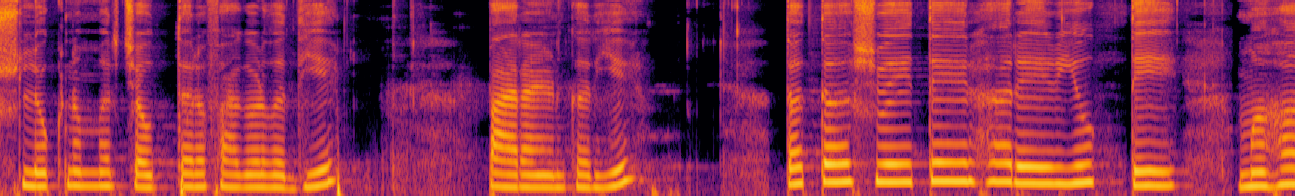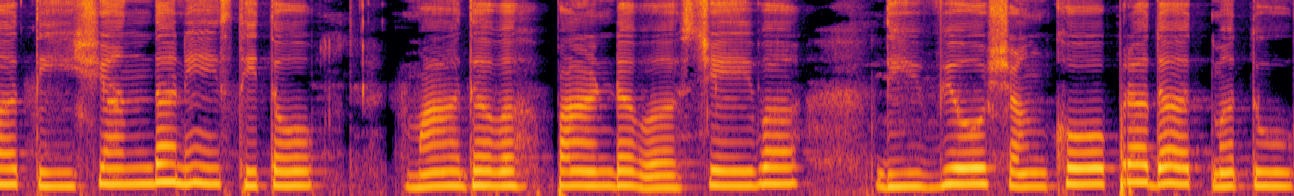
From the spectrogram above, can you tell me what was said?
શ્લોક નંબર ચૌદ તરફ આગળ વધીએ પારાયણ કરીએ. તત શ્વેતેર્હરેર્યુક્તે મહતિષ્યંદને સ્થિતો. માધવ પાંડવશ્ચૈવ દિવ્યો શંખો પ્રદત્મતુ.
